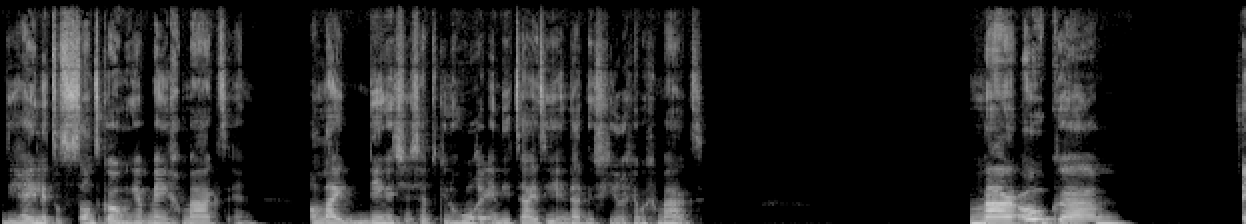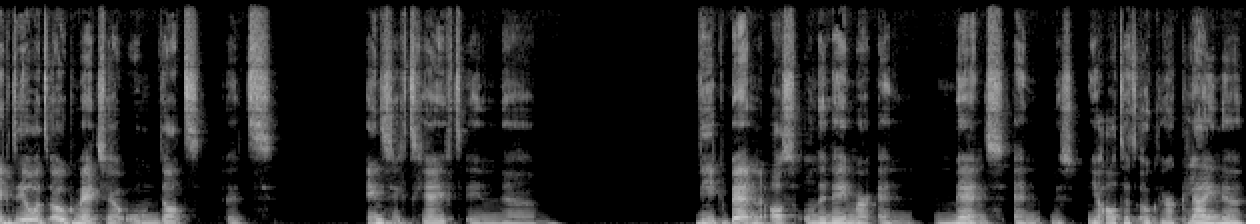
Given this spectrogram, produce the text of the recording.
die hele totstandkoming hebt meegemaakt en allerlei dingetjes hebt kunnen horen in die tijd die je inderdaad nieuwsgierig hebben gemaakt. Maar ook, um, ik deel het ook met je omdat het inzicht geeft in um, wie ik ben als ondernemer en mens. En dus je altijd ook weer kleine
